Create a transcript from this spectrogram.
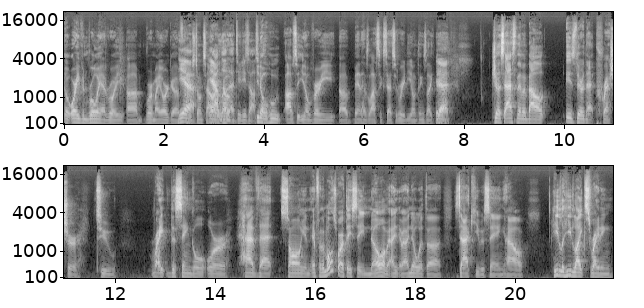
or even Roy had Roy um, Roy Mayorga Yeah. from Stone Sour. Yeah, I love know, that dude. He's awesome. You know, who obviously you know very uh, band has a lot of success in radio and things like Yeah. that just asking them about is there that pressure to write the single or have that song and, and for the most part they say no i mean i, I know with uh, zach he was saying how he he likes writing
